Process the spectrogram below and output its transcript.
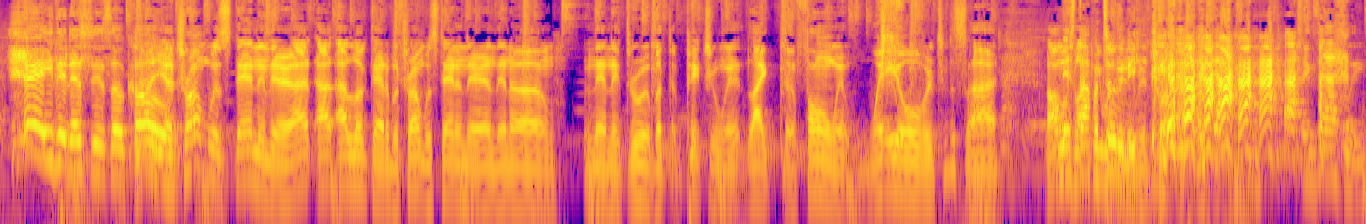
hey, he did that shit so Oh cold. yeah, Trump was standing there. I, I I looked at him, but Trump was standing there, and then um and then they threw it, but the picture went like the phone went way over to the side. Almost Missed like he wasn't opportunity. even trying. exactly.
